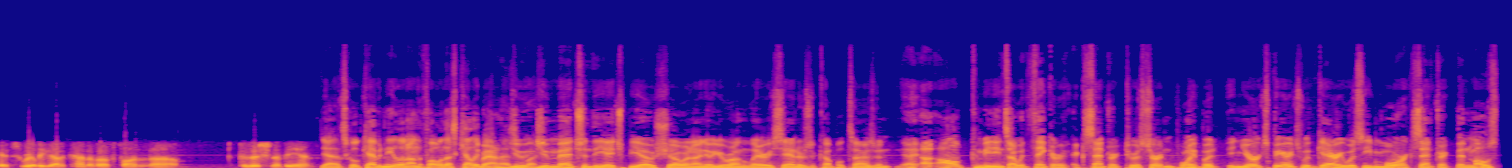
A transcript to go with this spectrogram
it's really a kind of a fun um, position to be in. Yeah, that's cool. Kevin Nealon on the phone with us. Kelly Brown has a You, question. you mentioned the HBO show, and I know you were on Larry Sanders a couple times. And uh, all comedians, I would think, are eccentric to a certain point. But in your experience with Garry, was he more eccentric than most?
